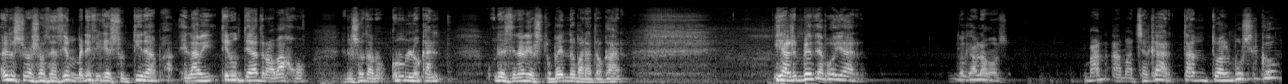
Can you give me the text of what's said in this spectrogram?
Hay una asociación benéfica y subtira, el AVI, tiene un teatro abajo, en el sótano, con un local, un escenario estupendo para tocar. Y al vez de apoyar lo que hablamos, van a machacar tanto al músico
